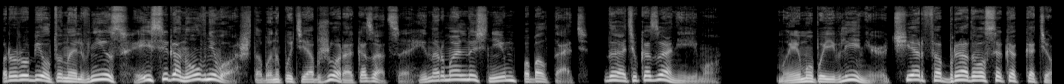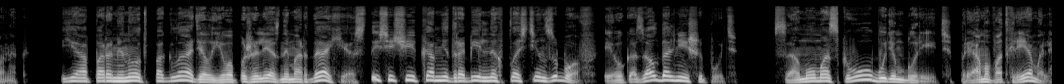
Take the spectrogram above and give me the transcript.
Прорубил туннель вниз и сиганул в него, чтобы на пути обжора оказаться и нормально с ним поболтать, дать указания ему. Моему появлению червь обрадовался как котенок. Я пару минут погладил его по железной мордахе с тысячей камнедробильных пластин зубов и указал дальнейший путь. Саму Москву будем бурить, прямо под Кремль.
